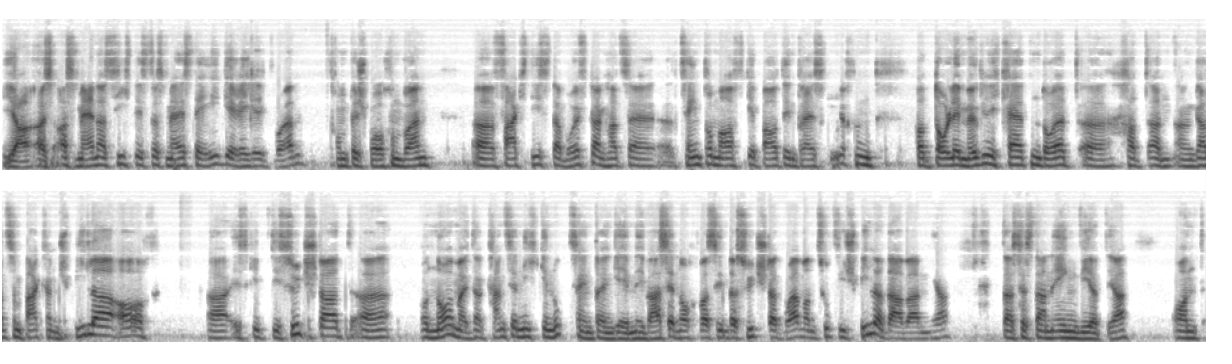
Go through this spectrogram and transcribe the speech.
Ja, aus, aus meiner Sicht ist das meiste eh geregelt worden und besprochen worden. Äh, Fakt ist, der Wolfgang hat sein Zentrum aufgebaut in Dreiskirchen, hat tolle Möglichkeiten dort, äh, hat einen, einen, ganzen Pack an Spieler auch. Äh, es gibt die Südstadt. Äh, und noch einmal, da kann es ja nicht genug Zentren geben. Ich weiß ja noch, was in der Südstadt war, wenn zu viele Spieler da waren, ja, dass es dann eng wird. Ja. Und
